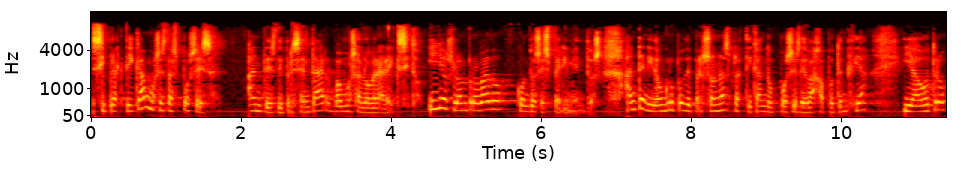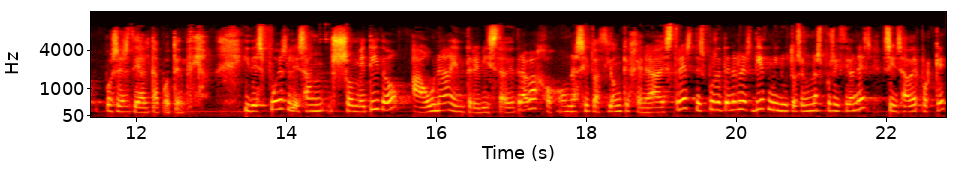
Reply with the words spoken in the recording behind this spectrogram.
Si practicamos estas poses antes de presentar vamos a lograr éxito. Y ellos lo han probado con dos experimentos. Han tenido a un grupo de personas practicando poses de baja potencia y a otro poses de alta potencia. Y después les han sometido a una entrevista de trabajo, a una situación que genera estrés, después de tenerles 10 minutos en unas posiciones sin saber por qué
